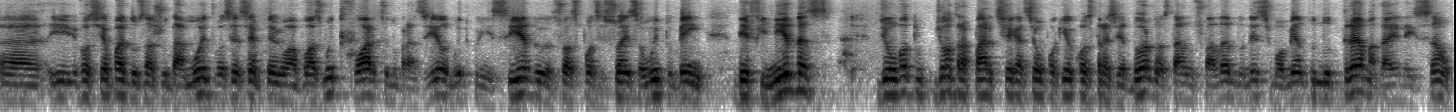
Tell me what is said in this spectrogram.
Uh, e você pode nos ajudar muito. Você sempre teve uma voz muito forte no Brasil, muito conhecido. Suas posições são muito bem definidas. De, um outro, de outra parte, chega a ser um pouquinho constrangedor. Nós estamos falando nesse momento no drama da eleição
